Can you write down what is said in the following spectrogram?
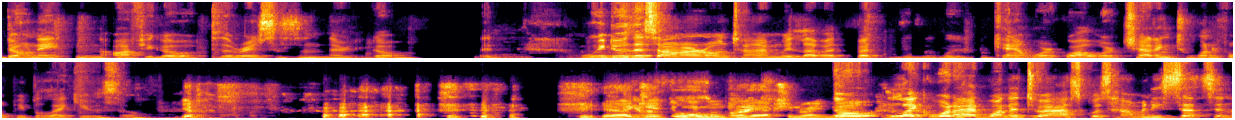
donate and off you go to the races and there you go. It, we do this on our own time. We love it but we, we can't work while we're chatting to wonderful people like you so. Yeah yeah, I can't do my monkey part. action right now. So, like, what I had wanted to ask was how many sets in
